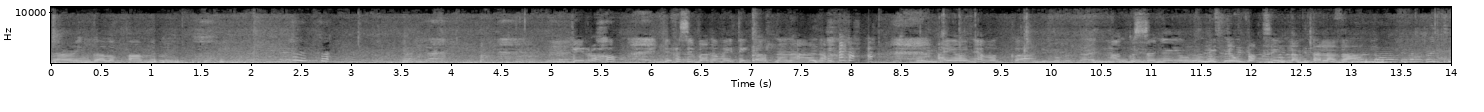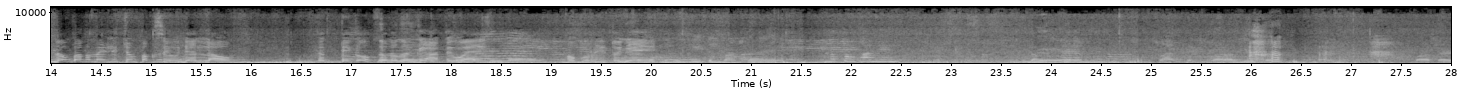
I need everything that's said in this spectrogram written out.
the Ringalo family. pero, pero si Balong may take out na na ano. Ayaw niya magkuhan. Ang gusto niya yung lechong paksiw lang talaga. Long, baka may lechong paksiw dyan, Long. Nag-take off na naman kay Ate Weng. Paborito niya eh. Nagugutom na ako. Ilan pang kanin? Saan dito? Butter.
